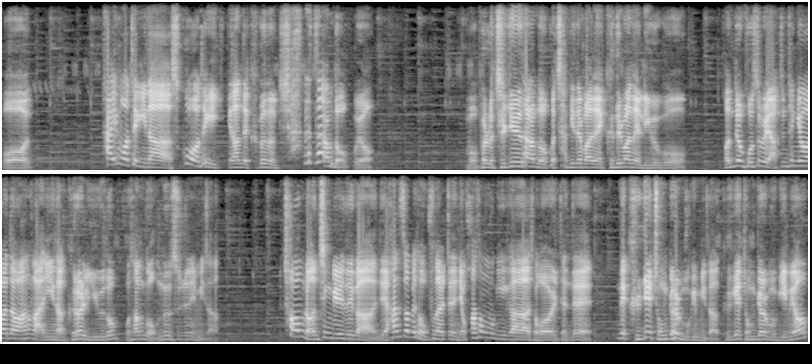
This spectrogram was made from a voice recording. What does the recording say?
뭐, 타임 어택이나 스코어 어택이 있긴 한데 그거는 하는 사람도 없고요. 뭐 별로 즐기는 사람도 없고 자기들만의 그들만의 리그고 던전 보스별 약점 챙겨가자고 하는 거 아닌 이상 그럴 이유도 보상도 없는 수준입니다. 처음 런칭 빌드가 이제 한 섭에서 오픈할 때는 이제 화성 무기가 저거일 텐데 근데 그게 종결 무기입니다. 그게 종결 무기며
